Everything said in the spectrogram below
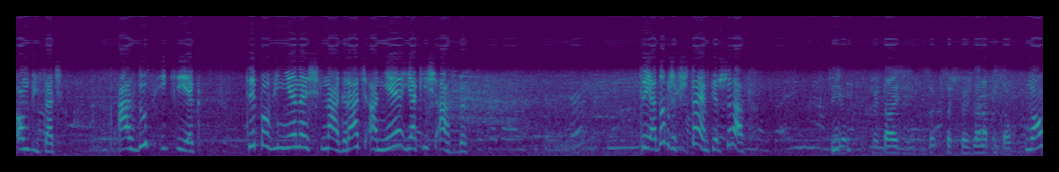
On pisać. Azdus i Kijek, ty powinieneś nagrać, a nie jakiś azbest. Ty, ja dobrze przeczytałem pierwszy raz. Czyli czytałeś, co- ktoś coś źle napisał. No,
